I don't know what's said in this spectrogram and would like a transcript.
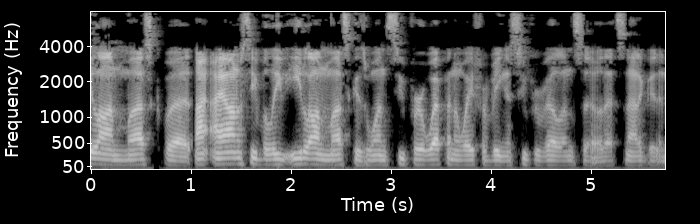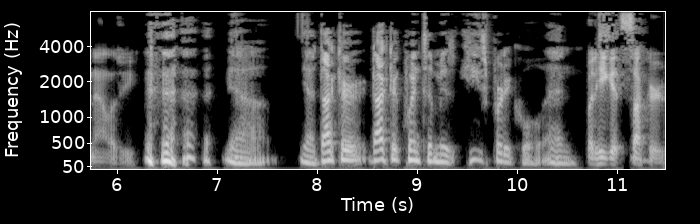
Elon Musk, but I, I honestly believe Elon Musk is one super weapon away from being a supervillain, so that's not a good analogy. yeah. Yeah, Doctor Doctor Quintum is he's pretty cool, and but he gets suckered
